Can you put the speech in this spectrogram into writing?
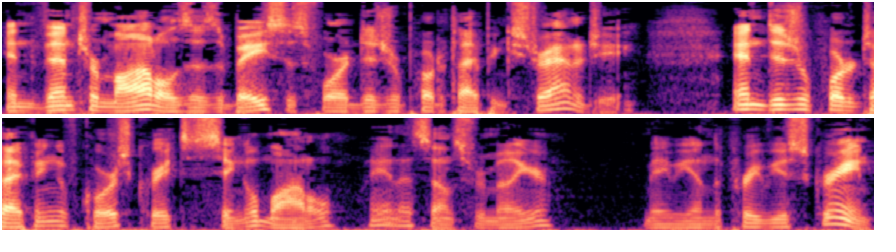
inventor models as a basis for a digital prototyping strategy. And digital prototyping, of course, creates a single model. Hey, that sounds familiar maybe on the previous screen.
